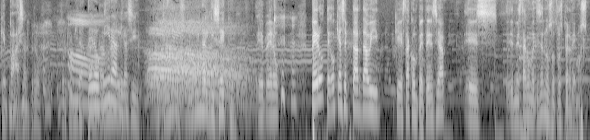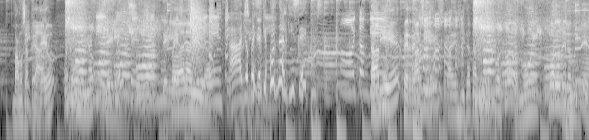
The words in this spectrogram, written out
¿Qué pasa? Pero, porque mira. Pero nalgas y- claro, soy muy nalguiseco. Eh, pero, pero tengo que aceptar, David, que esta competencia es... En esta competencia nosotros perdemos. Vamos Sí, a perder. claro. Toda la vida. Ah, yo Así pensé que- que por nalguisecos. Ay, también. También. Perdemos También. todos. Karencita también. Por todo. Muy, Por donde lo mires.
